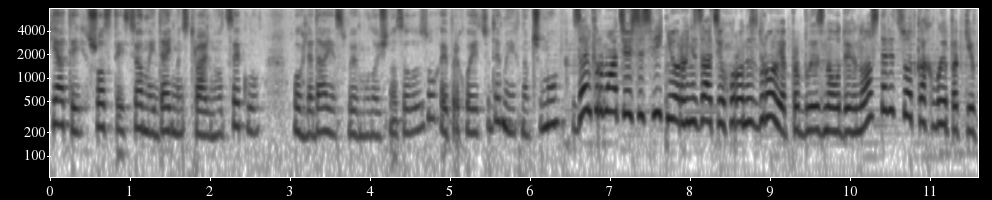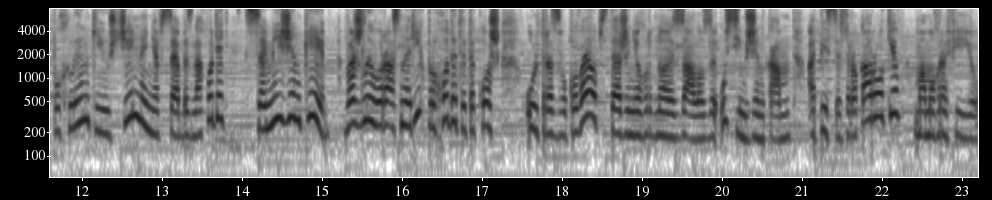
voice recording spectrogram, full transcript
п'ятий, шостий, сьомий день менструального циклу оглядає свою молочну залозу, хай приходять сюди, ми їх навчимо. За інформацією Всесвітньої організації охорони здоров'я, приблизно у 90% випадків пухлинки і ущільнення в себе знаходять самі жінки. Важливо раз на рік проходити також ультразвукове обстеження грудної залози усім жінкам, а після 40 років мамографію.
